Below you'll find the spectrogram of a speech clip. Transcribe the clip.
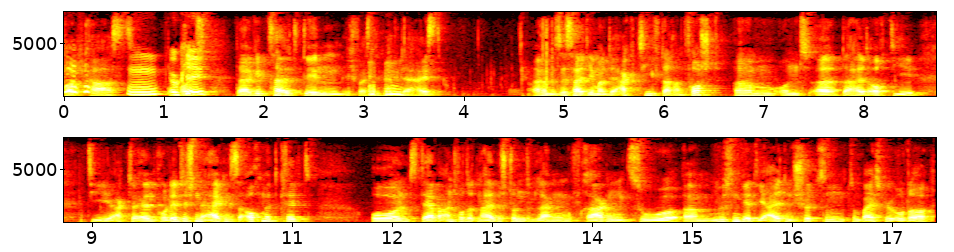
Podcast. Hm, okay. Und da gibt es halt den, ich weiß nicht mehr, wie der heißt. Ähm, es ist halt jemand, der aktiv daran forscht ähm, und äh, da halt auch die, die aktuellen politischen Ereignisse auch mitkriegt. Und der beantwortet eine halbe Stunde lang Fragen zu, ähm, müssen wir die Alten schützen zum Beispiel oder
